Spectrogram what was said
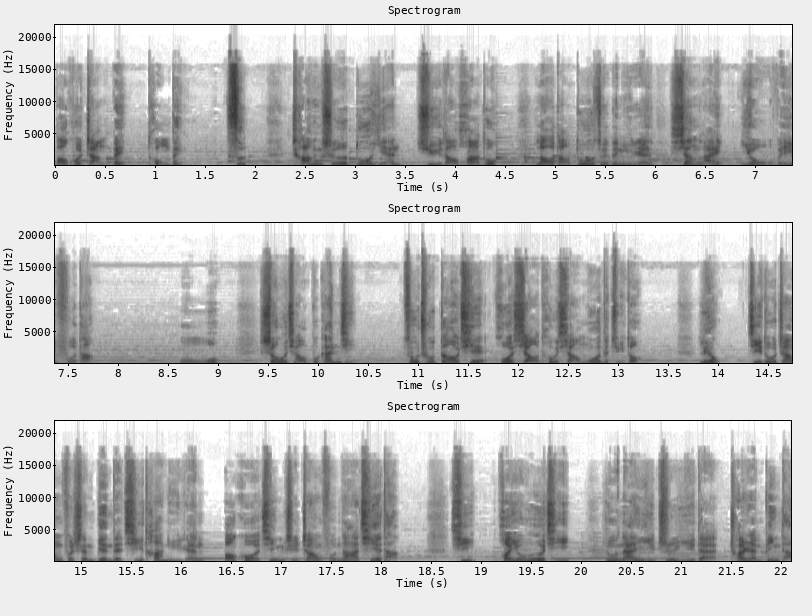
包括长辈、同辈；四、长舌多言、絮叨话多、唠叨多嘴的女人，向来有违妇道；五、手脚不干净。做出盗窃或小偷小摸的举动，六嫉妒丈夫身边的其他女人，包括禁止丈夫纳妾等；七患有恶疾，如难以治愈的传染病等。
